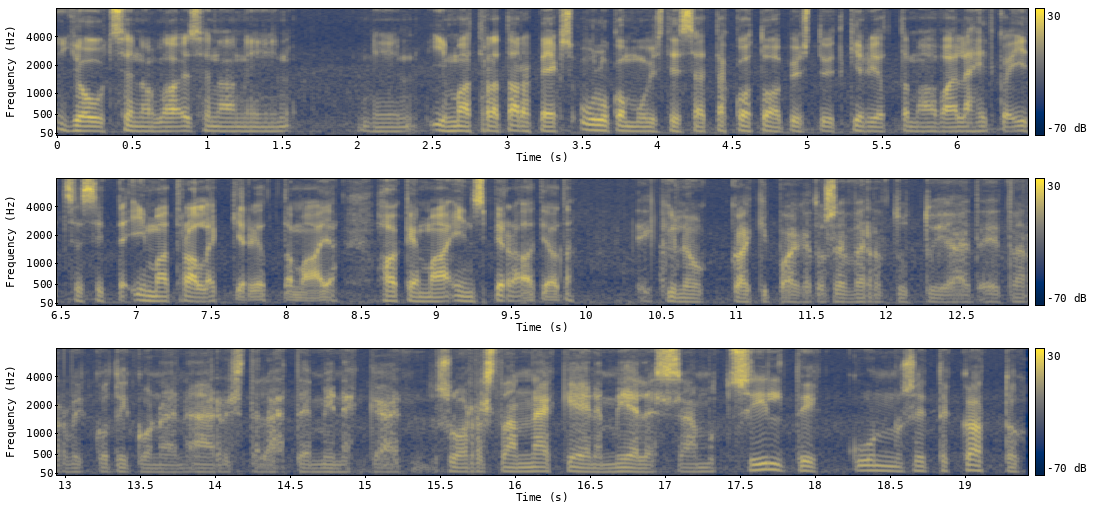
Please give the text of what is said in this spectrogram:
joutsenolaisena niin niin Imatra tarpeeksi ulkomuistissa, että kotoa pystyt kirjoittamaan vai lähitkö itse sitten Imatralle kirjoittamaan ja hakemaan inspiraatiota? ei kyllä ole kaikki paikat on sen verran tuttuja, että ei tarvi kotikoneen äärestä lähteä minnekään. Et suorastaan näkee ne mielessään, mutta silti kun sitten katso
